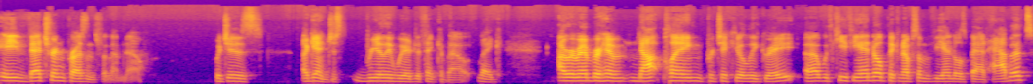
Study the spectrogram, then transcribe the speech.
a veteran presence for them now, which is again just really weird to think about. Like I remember him not playing particularly great uh, with Keith Yandle, picking up some of Yandle's bad habits.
